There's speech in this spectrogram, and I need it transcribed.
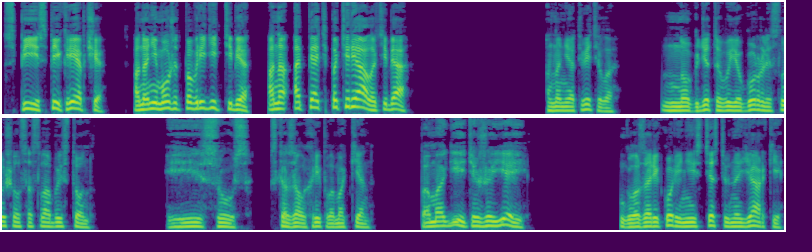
«Спи, спи крепче! Она не может повредить тебе! Она опять потеряла тебя!» Она не ответила, но где-то в ее горле слышался слабый стон. «Иисус!» — сказал хрипло Маккен. Помогите же ей!» Глаза Рикори неестественно яркие,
